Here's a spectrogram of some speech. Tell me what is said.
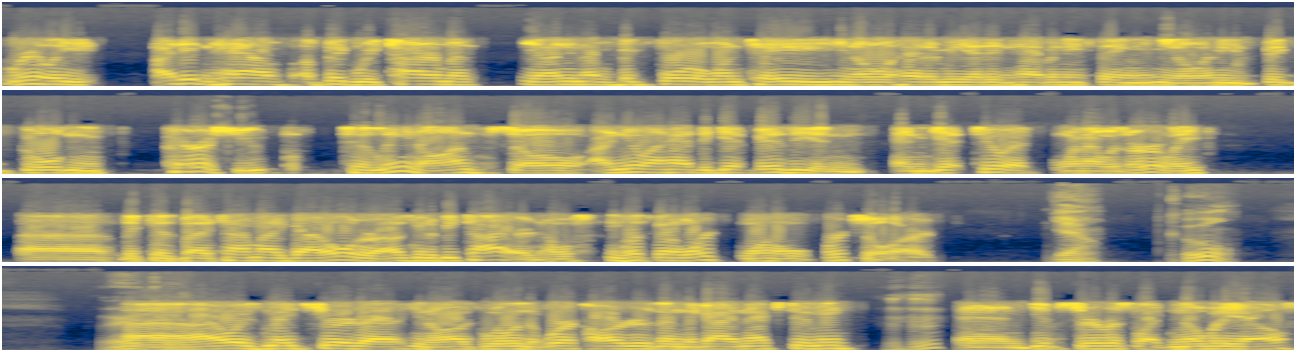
really I didn't have a big retirement. You know, I didn't have a big 401k. You know, ahead of me. I didn't have anything. You know, any big golden parachute to lean on. So I knew I had to get busy and and get to it when I was early. Uh, because by the time I got older, I was going to be tired. I was, wasn't going to work want to work so hard. Yeah, cool. Very Uh. I always made sure to, you know, I was willing to work harder than the guy next to me Mhm. and give service like nobody else.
